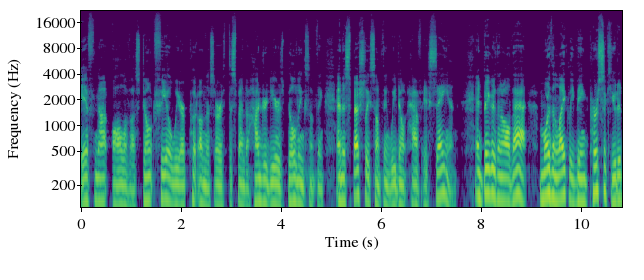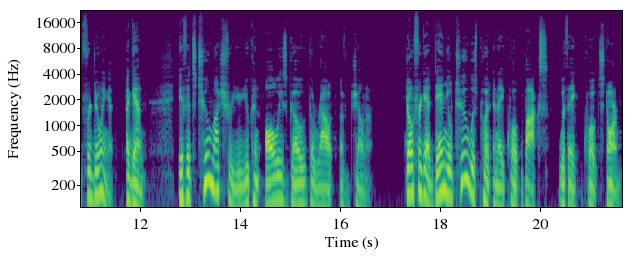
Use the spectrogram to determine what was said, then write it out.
if not all of us, don't feel we are put on this earth to spend a hundred years building something, and especially something we don't have a say in. And bigger than all that, more than likely being persecuted for doing it. Again, if it's too much for you, you can always go the route of Jonah. Don't forget, Daniel too was put in a quote box with a quote storm,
